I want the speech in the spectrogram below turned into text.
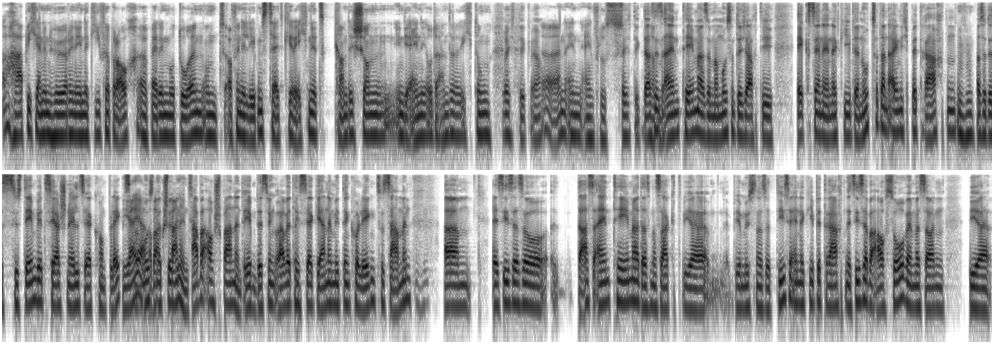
habe ich einen höheren Energieverbrauch äh, bei den Motoren und auf eine Lebenszeit gerechnet, kann das schon in die eine oder andere Richtung Richtig, ja. Äh, einen Einfluss Richtig, das haben. ist ein Thema. Also man muss natürlich auch die externe Energie der Nutzer dann eigentlich betrachten. Mhm. Also das System wird sehr schnell sehr komplex. Ja, ja, aber auch spannend. Aber auch spannend, eben. Deswegen arbeite ich sehr gerne mit den Kollegen zusammen. Mhm. Ähm, es ist also das ein Thema, dass man sagt, wir, wir müssen also diese Energie betrachten. Es ist aber auch so, wenn wir sagen, wir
